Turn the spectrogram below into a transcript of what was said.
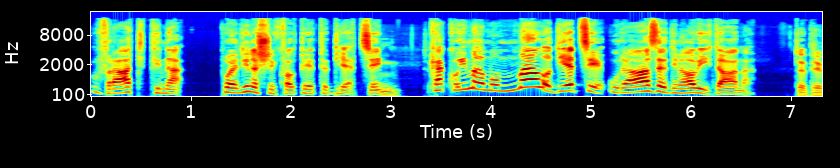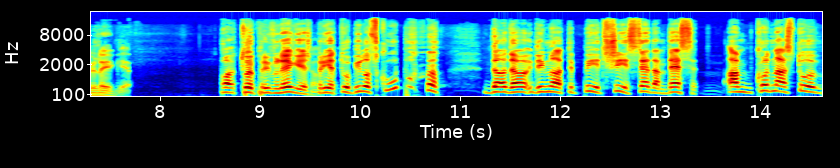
vratiti na pojedinačne kvalitete djece. Mm, Kako imamo malo djece u razredima ovih dana. To je privilegija. Pa to je privilegija. Prije to bilo skupo. da, da, da imate 5, 6, 7, 10. A kod nas to,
